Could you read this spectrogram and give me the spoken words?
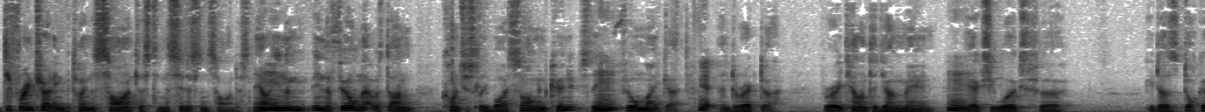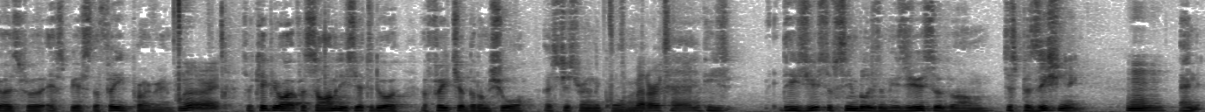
differentiating between the scientist and the citizen scientist. Now, in the in the film, that was done consciously by Simon Kunich, the filmmaker Yeah. and director, very talented young man. He actually works for. He does docos for SBS The Feed program. All right, So keep your eye out for Simon. He's yet to do a, a feature, but I'm sure it's just around the corner matter of time. his his use of symbolism, his use of um, just positioning hmm. and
